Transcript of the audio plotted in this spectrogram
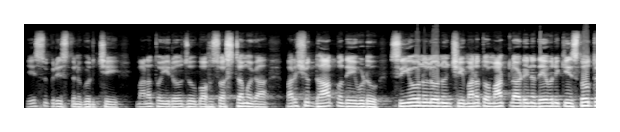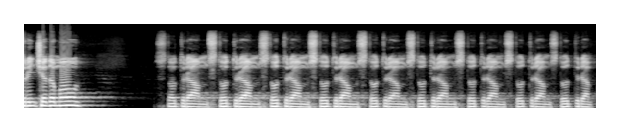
యేసుక్రీస్తుని గురించి మనతో ఈరోజు బహు స్పష్టముగా పరిశుద్ధాత్మ దేవుడు సియోనులో నుంచి మనతో మాట్లాడిన దేవునికి స్తోత్రించదము. స్తోత్రం స్తోత్రం స్తోత్రం స్తోత్రం స్తోత్రం స్తోత్రం స్తోత్రం స్తోత్రం స్తోత్రం.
